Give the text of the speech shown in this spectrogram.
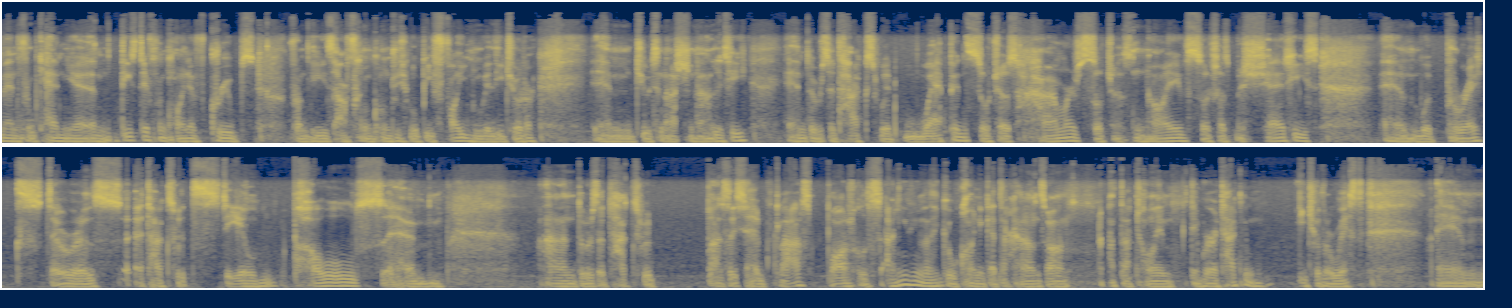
men from Kenya and these different kind of groups from these African countries will be fighting with each other um, due to nationality. And there was attacks with weapons such as hammers, such as knives, such as machetes, um, with bricks. There was attacks with steel poles, um, and there was attacks with as I said, glass bottles, anything that they could kind of get their hands on at that time, they were attacking each other with. Um,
